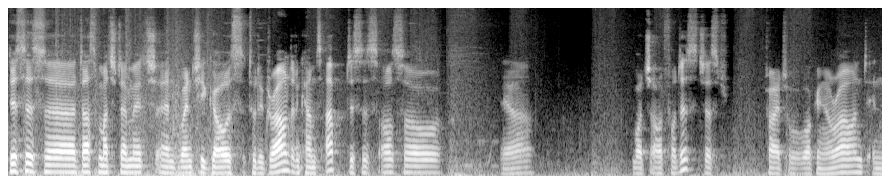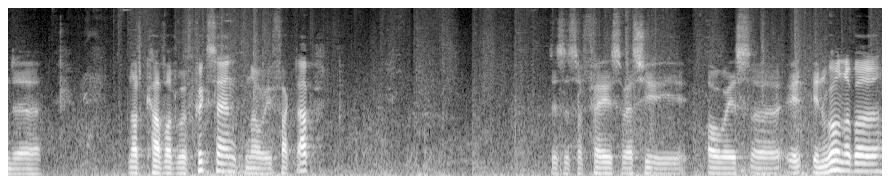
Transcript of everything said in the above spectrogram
This is uh, does much damage and when she goes to the ground and comes up, this is also, yeah, watch out for this, just try to walking around in the, not covered with quicksand, now we fucked up. This is a phase where she always uh, invulnerable,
